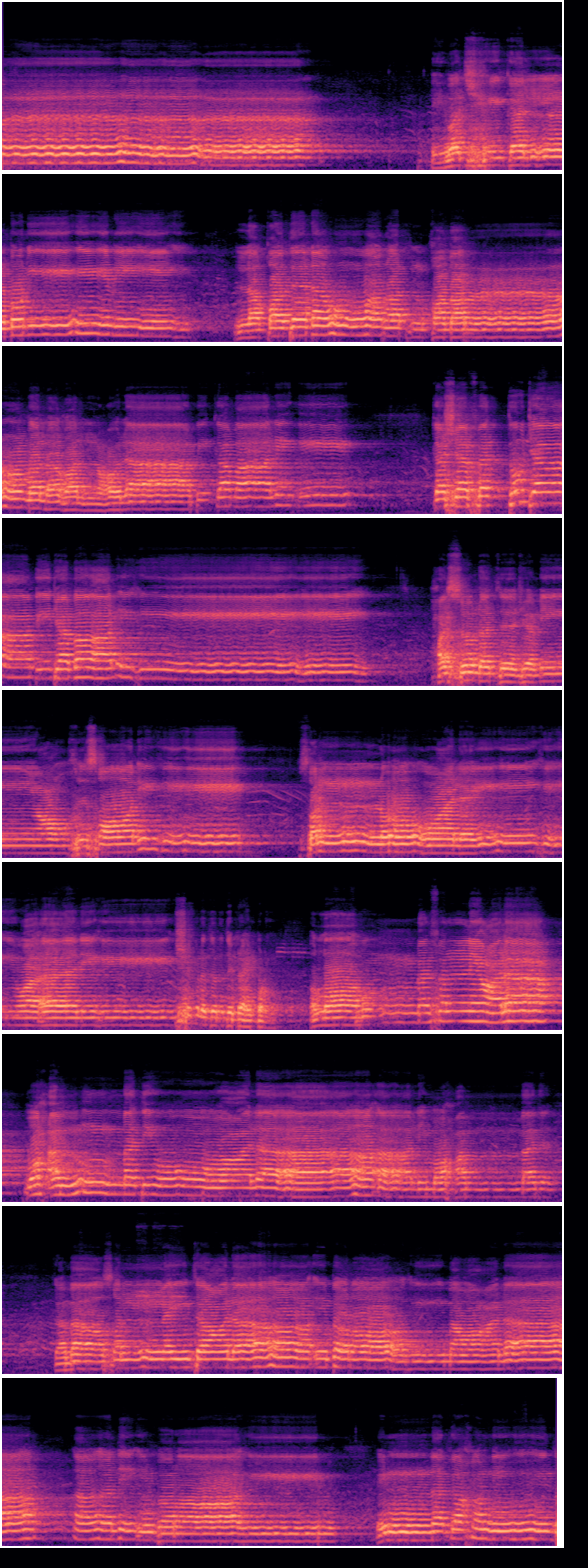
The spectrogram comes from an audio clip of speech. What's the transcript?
بوجهك المنير لقد نور القمر بلغ العلا بكماله. كشف الدجى بجماله. حسنت جميع خصاله صلوا عليه وآله. شكرا درد إبراهيم اللهم صل على محمد وعلى آل محمد. كما صليت على إبراهيم حميد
